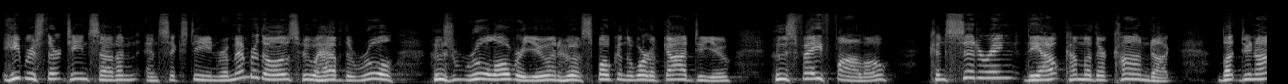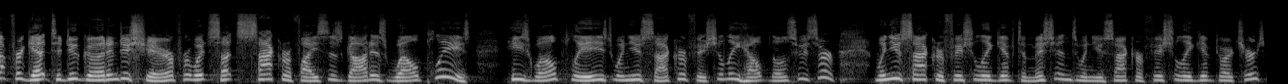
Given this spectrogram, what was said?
Hebrews 13, 7 and 16. Remember those who have the rule, whose rule over you and who have spoken the word of God to you, whose faith follow, considering the outcome of their conduct. But do not forget to do good and to share, for which such sacrifices God is well pleased. He's well pleased when you sacrificially help those who serve. When you sacrificially give to missions, when you sacrificially give to our church,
